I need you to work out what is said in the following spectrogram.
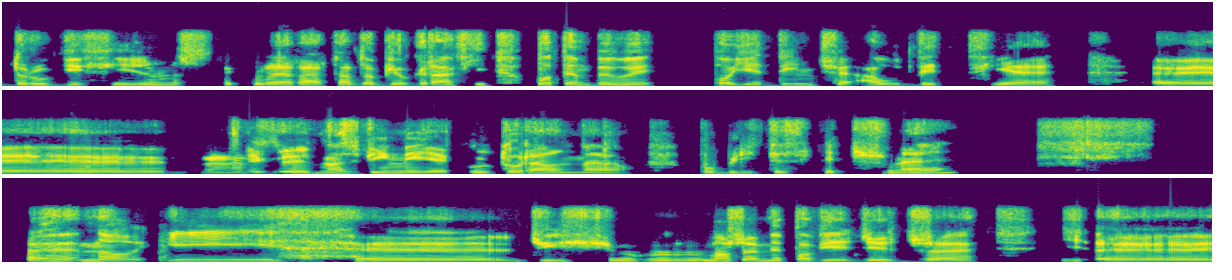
drugi film z cyklu Rata do biografii. Potem były pojedyncze audycje, e, nazwijmy je kulturalno-publicystyczne. E, no i e, dziś możemy powiedzieć, że e,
